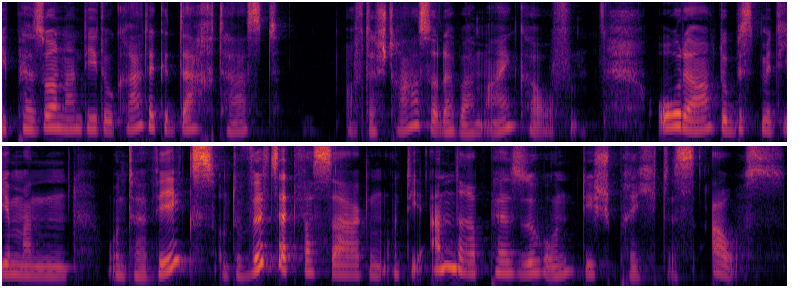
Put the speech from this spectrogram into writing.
die Person, an die du gerade gedacht hast, auf der Straße oder beim Einkaufen. Oder du bist mit jemandem unterwegs und du willst etwas sagen und die andere Person, die spricht es aus.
